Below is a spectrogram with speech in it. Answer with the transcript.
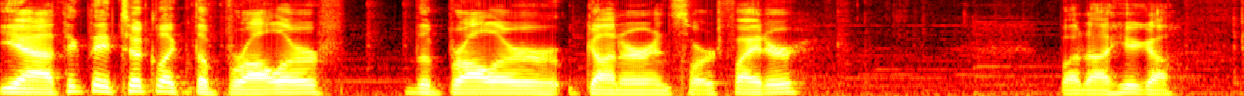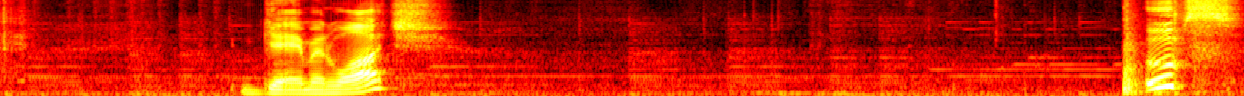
Yeah, I think they took like the brawler, the brawler, gunner, and sword fighter. But uh, here you go. Game and watch. Oops.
